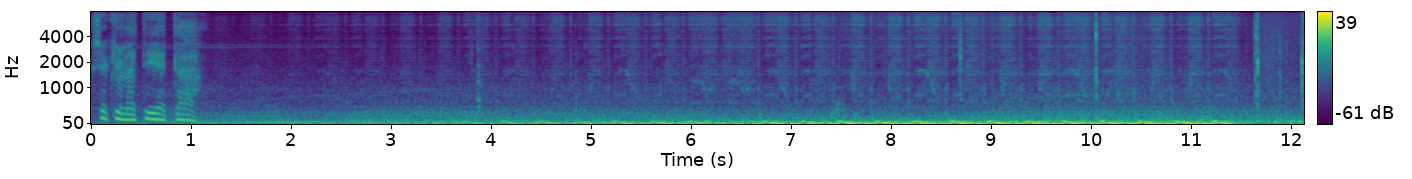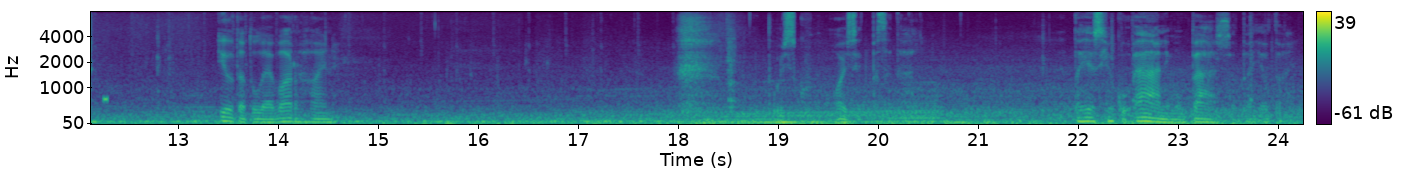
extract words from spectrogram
se kyllä tietää. Ilta tulee varhain. Tuisku, oisitpä sä täällä. Tai edes joku ääni mun päässä tai jotain.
